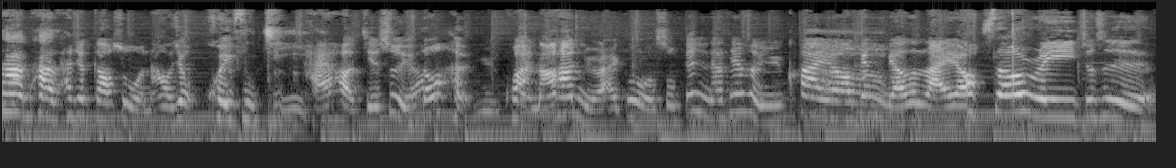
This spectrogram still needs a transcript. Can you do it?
他他他就告诉我，然后我就恢复记忆，还好结束以后都很愉快。然后他女儿还跟我说，跟你聊天很愉快哦，跟你聊得来哦。Sorry，就是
